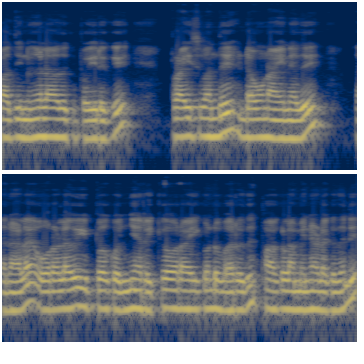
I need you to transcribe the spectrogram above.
பதினேழாவதுக்கு போயிருக்கு. ப்ரைஸ் வந்து டவுன் ஆகினது அதனால் ஓரளவு இப்போ கொஞ்சம் ரிக்கவர் ஆகி கொண்டு வருது. பார்க்கலாம் என்ன நடக்குதுன்னு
